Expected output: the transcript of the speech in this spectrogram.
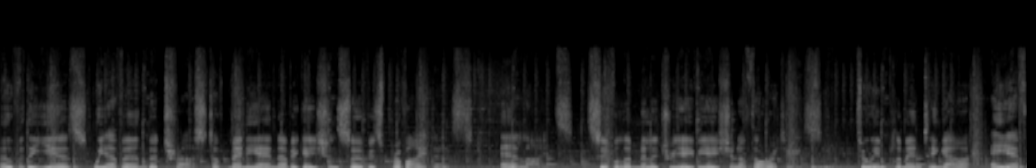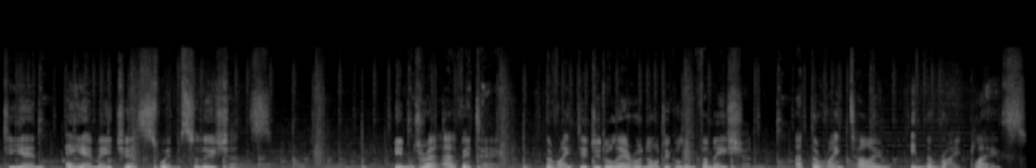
Over the years, we have earned the trust of many air navigation service providers, airlines, civil and military aviation authorities, through implementing our AFTN AMHS swim solutions. Indra Avitec, the right digital aeronautical information at the right time in the right place.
